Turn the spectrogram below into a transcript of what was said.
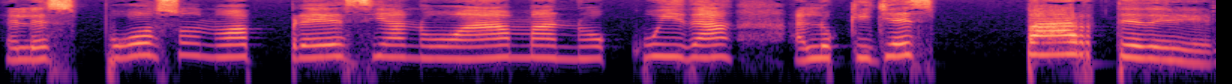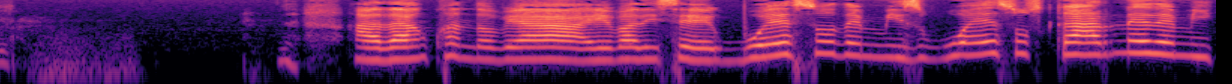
el esposo no aprecia, no ama, no cuida a lo que ya es parte de él. Adán cuando ve a Eva dice, hueso de mis huesos, carne de mi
